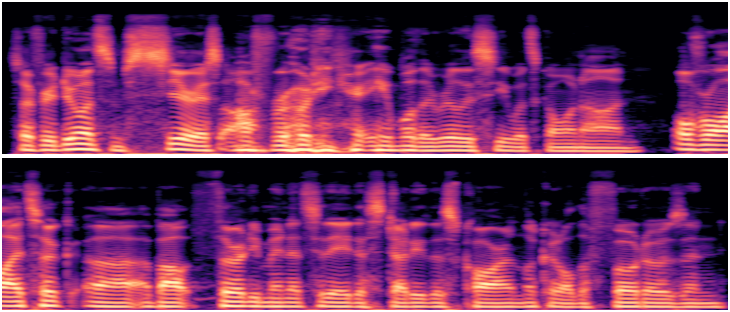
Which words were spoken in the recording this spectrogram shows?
So if you're doing some serious off-roading, you're able to really see what's going on. Overall, I took uh, about 30 minutes today to study this car and look at all the photos and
